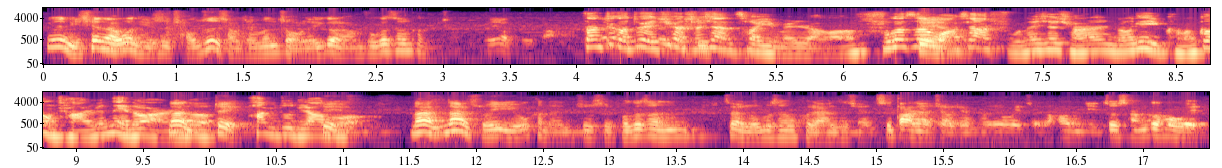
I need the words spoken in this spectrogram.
因为你现在问题是乔治小前锋走了一个人，福克森可能小前锋要多打。但这个队确实现在侧翼没人了，福克森往下数那些全能力可能更差，因为内德尔那个对哈米杜迪亚对洛，那那所以有可能就是福克森在罗伯森回来之前吃大量小前锋的位置，然后你这三个后卫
